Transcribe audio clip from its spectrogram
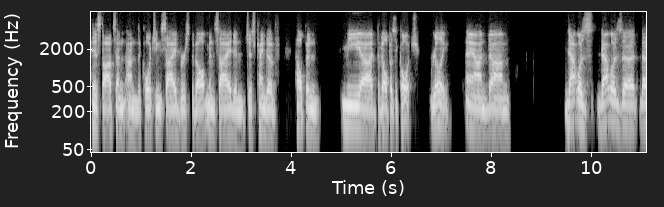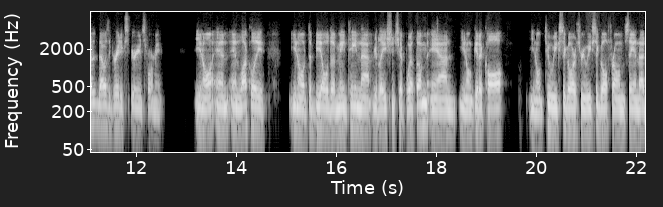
his thoughts on, on the coaching side versus development side and just kind of helping me uh, develop as a coach, really. And, um, that was that was uh that that was a great experience for me you know and and luckily you know to be able to maintain that relationship with them and you know get a call you know two weeks ago or three weeks ago from saying that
